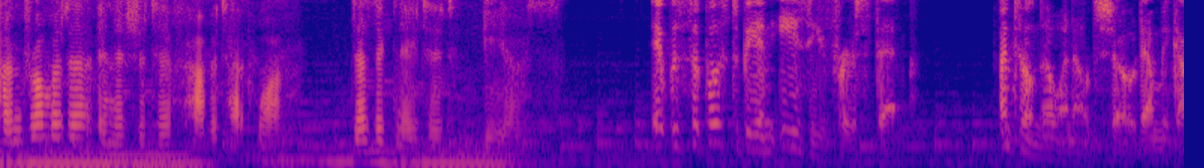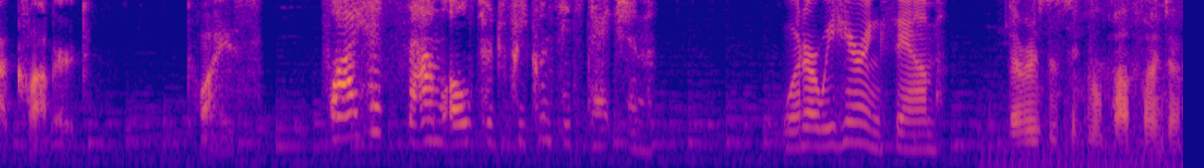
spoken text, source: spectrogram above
Andromeda Initiative Habitat 1, designated EOS. It was supposed to be an easy first step. Until no one else showed and we got clobbered. Twice. Why has Sam altered frequency detection? What are we hearing, Sam? There is a signal, Pathfinder.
